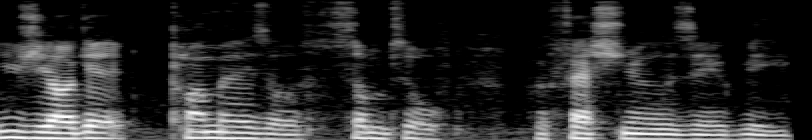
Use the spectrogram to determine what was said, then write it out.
Usually I get plumbers or some sort of professionals who'll be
